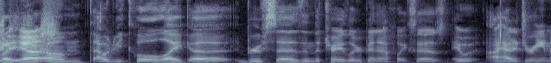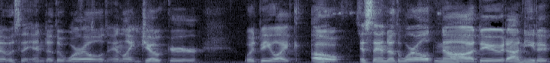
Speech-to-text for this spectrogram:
But yeah, um, that would be cool. Like uh, Bruce says in the trailer, Ben Affleck says, "It. w- I had a dream. It was the end of the world." And like Joker would be like, "Oh, it's the end of the world? Nah, dude. I need to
